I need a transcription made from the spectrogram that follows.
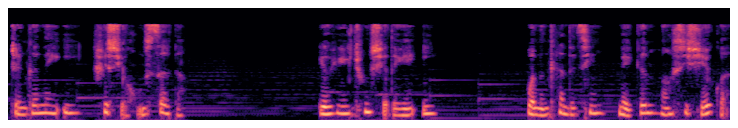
整个内衣是血红色的。由于充血的原因，我能看得清每根毛细血管，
